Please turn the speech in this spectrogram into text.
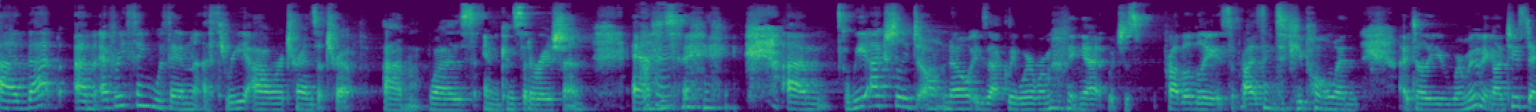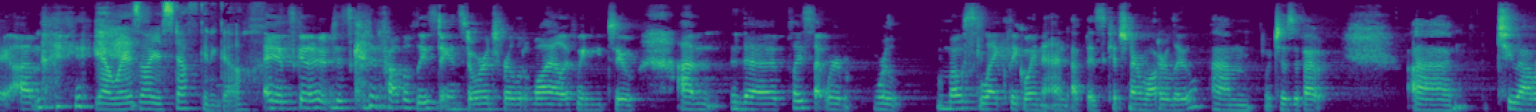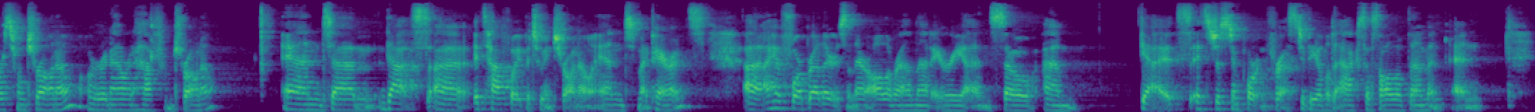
Uh, that um, everything within a three-hour transit trip um, was in consideration, and okay. um, we actually don't know exactly where we're moving yet, which is probably surprising to people when I tell you we're moving on Tuesday. Um, yeah, where's all your stuff gonna go? It's gonna it's gonna probably stay in storage for a little while if we need to. Um, the place that we're we're most likely going to end up is Kitchener Waterloo, um, which is about um, two hours from Toronto or an hour and a half from Toronto. And um, that's uh, it's halfway between Toronto and my parents. Uh, I have four brothers, and they're all around that area. And so, um, yeah, it's it's just important for us to be able to access all of them. And, and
